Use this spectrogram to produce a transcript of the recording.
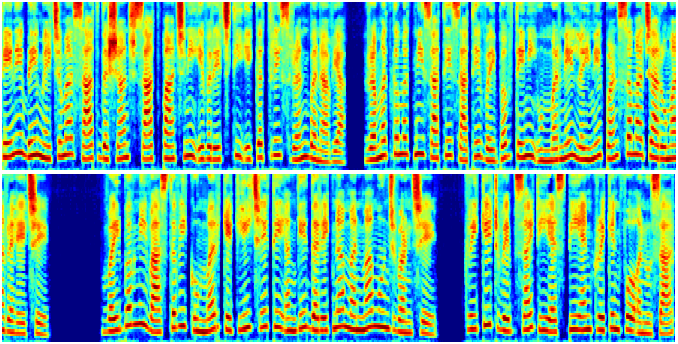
તેણે બે મેચમાં સાત દશાંશ સાત પાંચની એવરેજથી એકત્રીસ રન બનાવ્યા. રમતગમતની સાથે સાથે વૈભવ તેની ઉંમરને લઈને પણ સમાચારોમાં રહે છે. વૈભવની વાસ્તવિક ઉંમર કેટલી છે તે અંગે દરેકના મનમાં મૂંઝવણ છે. ક્રિકેટ વેબસાઇટ ઇએસપીએન ક્રિકેન્ફો અનુસાર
